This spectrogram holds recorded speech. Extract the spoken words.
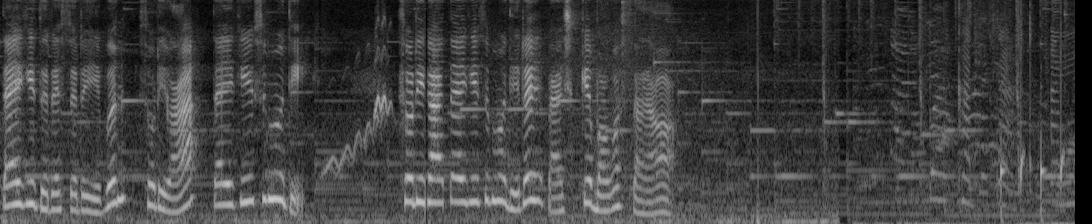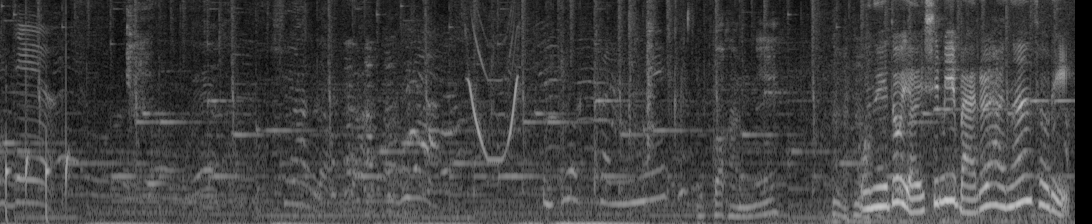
딸기 드레스를 입은 소리와 딸기 스무디. 소리가 딸기 스무디를 맛있게 먹었어요. 오빠 갔네 오늘도 열심히 말을 하는 소리.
